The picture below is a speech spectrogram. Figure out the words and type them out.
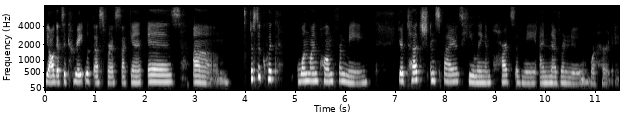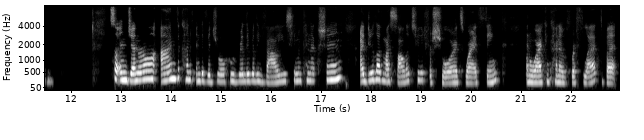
y'all get to create with us for a second is um, just a quick one line poem from me. Your touch inspires healing and parts of me I never knew were hurting. So in general, I'm the kind of individual who really, really values human connection. I do love my solitude for sure. It's where I think and where I can kind of reflect, but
